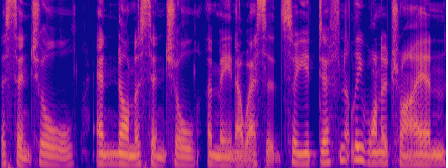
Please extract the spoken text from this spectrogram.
essential and non-essential amino acids. So you definitely want to try and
